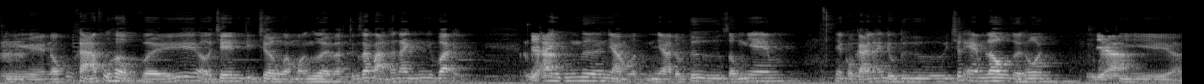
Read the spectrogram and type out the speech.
thì ừ. nó cũng khá phù hợp với ở trên thị trường và mọi người và thực ra bản thân anh cũng như vậy dạ. anh cũng nhà một nhà đầu tư giống như em nhưng có cái là anh đầu tư trước em lâu rồi thôi dạ. thì ờ,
